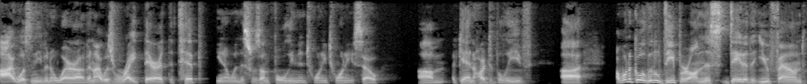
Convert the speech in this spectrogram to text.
I wasn't even aware of, and I was right there at the tip, you know, when this was unfolding in 2020. So, um, again, hard to believe. Uh, I want to go a little deeper on this data that you found,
